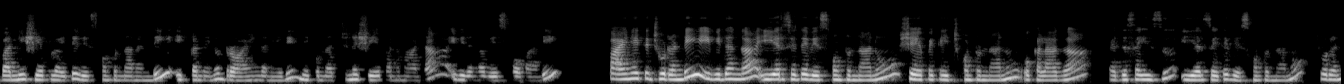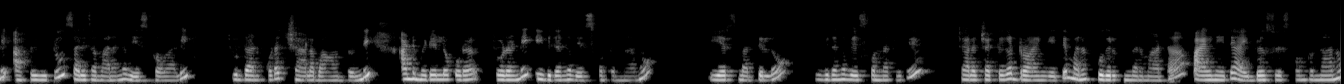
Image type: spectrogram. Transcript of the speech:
బన్నీ షేప్‌లో అయితే వేసుకుంటున్నానండి. ఇక్కడ నేను డ్రాయింగ్ అనేది మీకు నచ్చిన షేప్ అన్నమాట. ఈ విధంగా వేసుకోవాలి. పైన అయితే చూడండి ఈ విధంగా ఇయర్స్ అయితే వేసుకుంటున్నాను. షేప్ అయితే ఇచ్చుకుంటున్నాను. ఒకలాగా పెద్ద సైజు ఇయర్స్ అయితే వేసుకుంటున్నాను. చూడండి అటు ఇటు సరి సమానంగా వేసుకోవాలి. చూడడానికి కూడా చాలా బాగుంటుంది అండ్ మిడిల్‌లో కూడా చూడండి ఈ విధంగా వేసుకుంటున్నాను. ఇయర్స్ మధ్యలో ఈ విధంగా వేసుకున్నట్లయితే చాలా చక్కగా డ్రాయింగ్ అయితే మనకు కుదురుతుందనమాట. పైనైతే ఐబ్రోస్ వేసుకుంటున్నాను.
